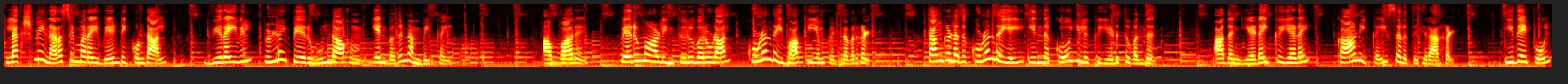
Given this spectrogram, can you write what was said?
லக்ஷ்மி நரசிம்மரை வேண்டிக் கொண்டால் விரைவில் பிள்ளைப்பேறு உண்டாகும் என்பது நம்பிக்கை. அவ்வாறு பெருமாளின் திருவருளால் குழந்தை பாக்கியம் பெற்றவர்கள் தங்களது குழந்தையை இந்த கோயிலுக்கு எடுத்து வந்து அதன் எடைக்கு எடை காணிக்கை செலுத்துகிறார்கள். இதேபோல்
